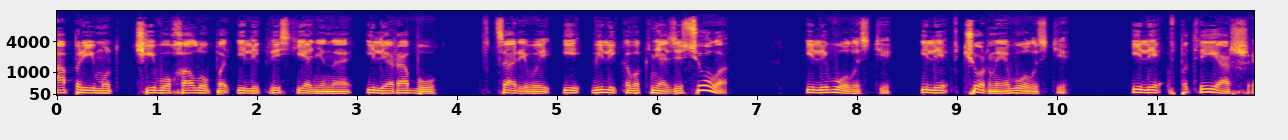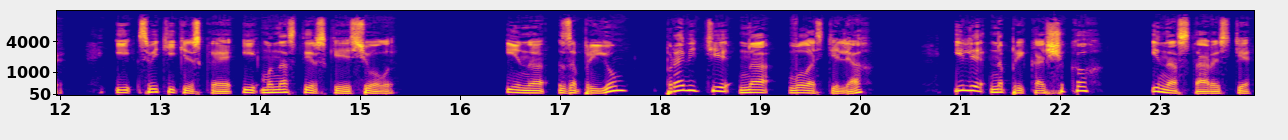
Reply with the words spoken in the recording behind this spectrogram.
а примут чьего холопа или крестьянина или рабу в царевой и великого князя села, или волости, или в черные волости, или в патриарши, и святительское, и монастырские селы. И на за прием правите на властелях, или на приказчиках, и на старости,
